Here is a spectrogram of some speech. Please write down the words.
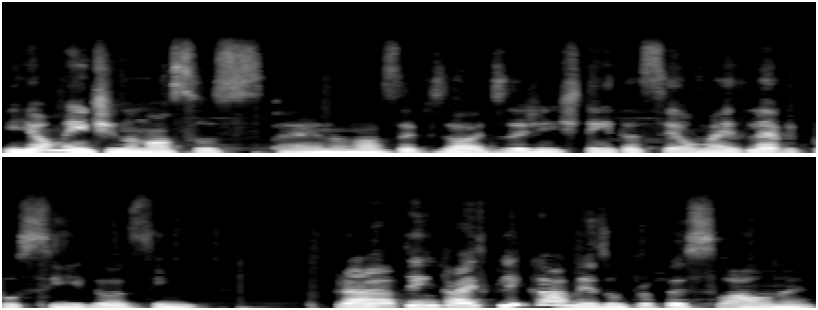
E realmente, no nossos, é, nos nossos episódios, a gente tenta ser o mais leve possível, assim, para tentar explicar mesmo pro pessoal, né?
